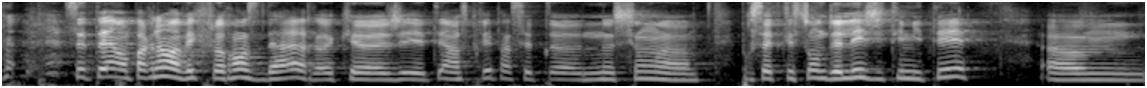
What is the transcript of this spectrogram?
c'était en parlant avec Florence d'art que j'ai été inspirée par cette euh, notion, euh, pour cette question de légitimité euh,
